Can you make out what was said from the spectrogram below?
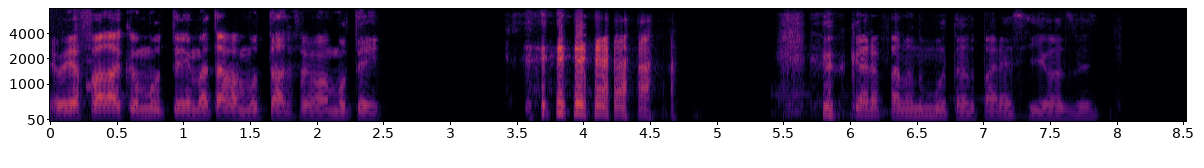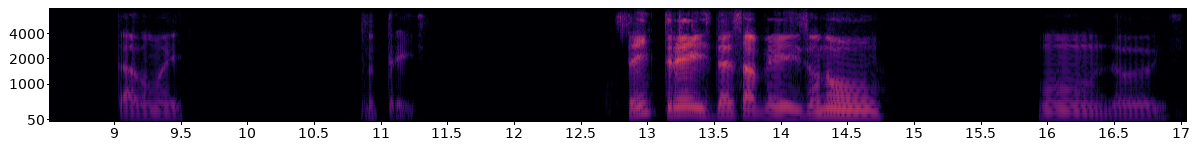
Eu ia falar que eu mutei, mas tava mutado, foi uma mutei. o cara falando mutado parece eu às vezes. Tá, vamos aí. No 3. Sem 3 dessa vez, ou no 1. 1, 2.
